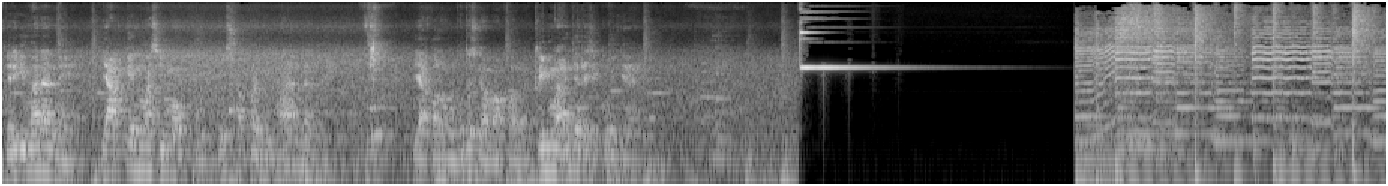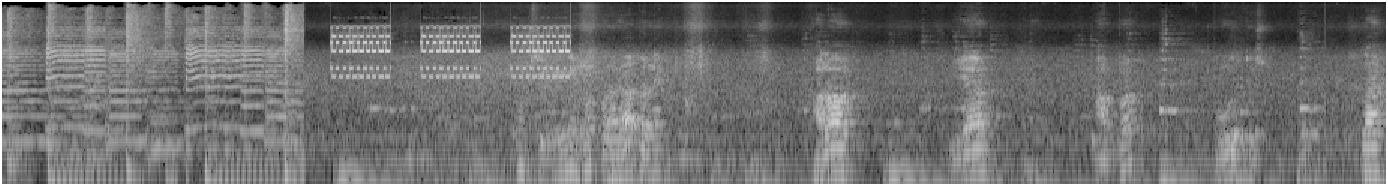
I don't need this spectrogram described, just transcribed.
Jadi gimana nih? Yakin masih mau putus apa gimana nih? Ya kalau mau putus nggak apa-apa lah, terima aja resikonya. Halo? Iya? Apa? Putus? Lah,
